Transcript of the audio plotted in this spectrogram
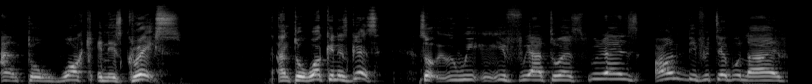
and to walk in His grace. And to walk in His grace. So we if we are to experience undefeatable life,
